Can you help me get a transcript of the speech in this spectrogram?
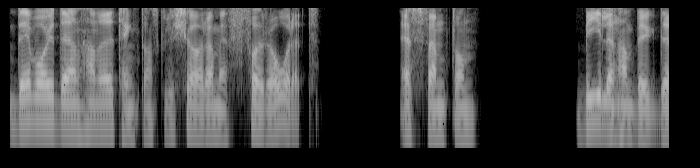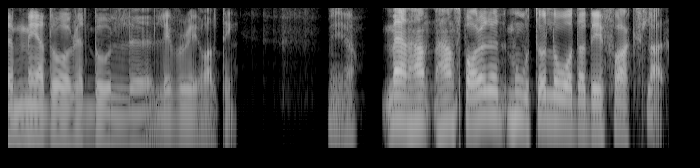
det var ju den han hade tänkt att han skulle köra med förra året. S15. Bilen Mm. han byggde med då Red Bull eh, livery och allting. Ja. Men han, han sparade motor, låda, diff och axlar.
